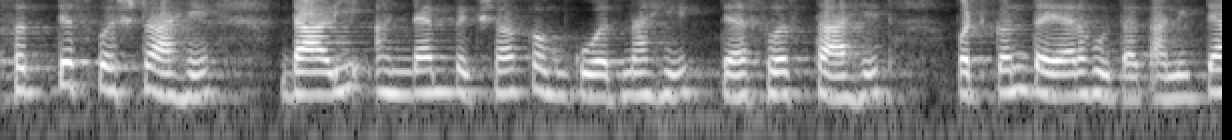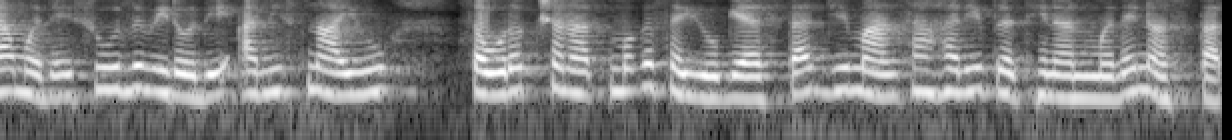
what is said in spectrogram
सत्य स्पष्ट आहे डाळी अंड्यांपेक्षा कमकुवत नाहीत त्या स्वस्त आहेत पटकन तयार होतात आणि त्यामध्ये सूजविरोधी आणि स्नायू संरक्षणात्मक संयुगे असतात जी मांसाहारी प्रथिनांमध्ये नसतात.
